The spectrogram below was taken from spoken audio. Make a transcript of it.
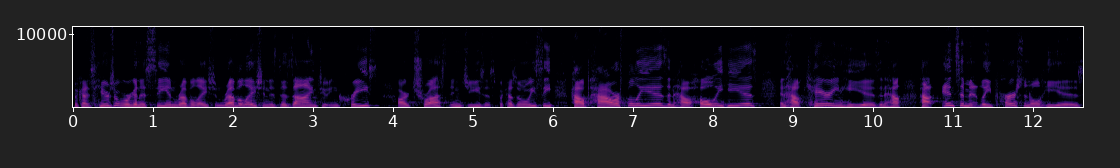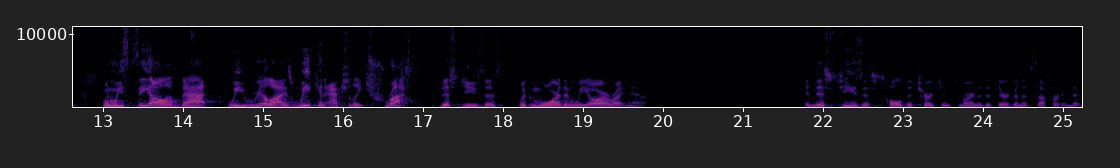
Because here's what we're going to see in Revelation Revelation is designed to increase our trust in Jesus. Because when we see how powerful He is and how holy He is and how caring He is and how, how intimately personal He is, when we see all of that, we realize we can actually trust this Jesus with more than we are right now. And this Jesus told the church in Smyrna that they're going to suffer and that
